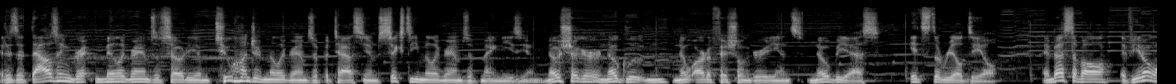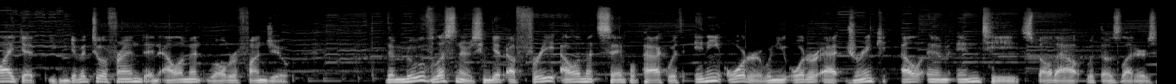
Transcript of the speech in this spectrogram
It is a thousand milligrams of sodium, 200 milligrams of potassium, 60 milligrams of magnesium. No sugar, no gluten, no artificial ingredients, no BS. It's the real deal. And best of all, if you don't like it, you can give it to a friend and Element will refund you. The Move listeners can get a free Element sample pack with any order when you order at drinklmnt, spelled out with those letters,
